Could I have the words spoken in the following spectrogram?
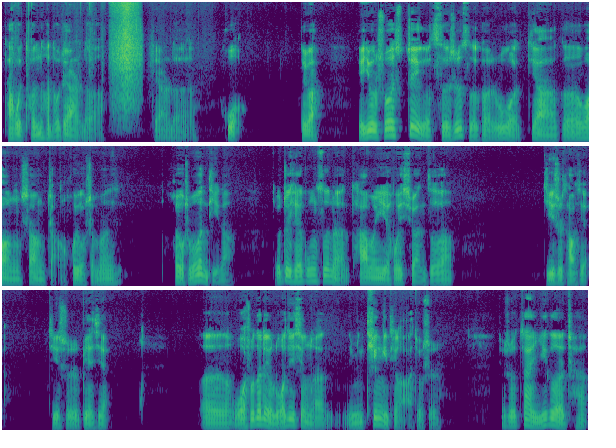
他会囤很多这样的这样的货，对吧？也就是说，这个此时此刻，如果价格往上涨，会有什么会有什么问题呢？就这些公司呢，他们也会选择及时套现、及时变现。呃，我说的这个逻辑性呢，你们听一听啊，就是就是在一个产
